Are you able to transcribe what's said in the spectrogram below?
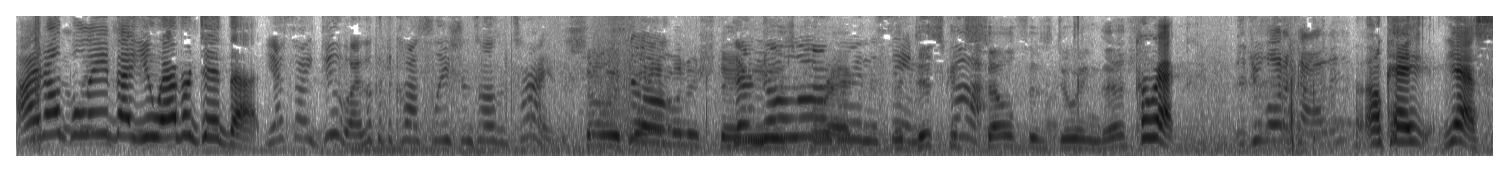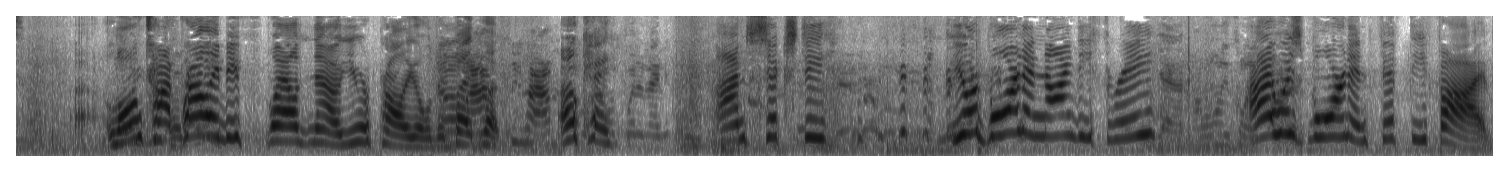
I looked up at the I don't believe that you ever did that. Yes, I do. I look at the constellations all the time. So if So, what I'm understanding they're no is longer correct, in the same the disc spot. itself is doing this. Correct. Did you go to college? Okay, yes. A long time, probably be, well, no, you were probably older, No, but I'm look. too. I'm Okay, born in 93. I'm 60. You were born in 93? Yeah, I'm only 25. I was born in 55.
